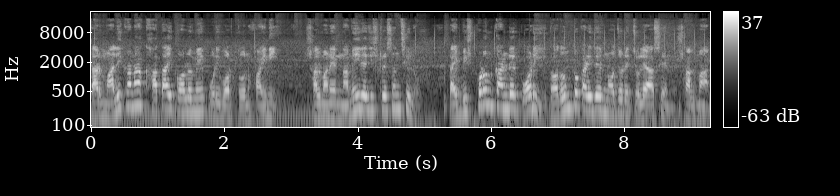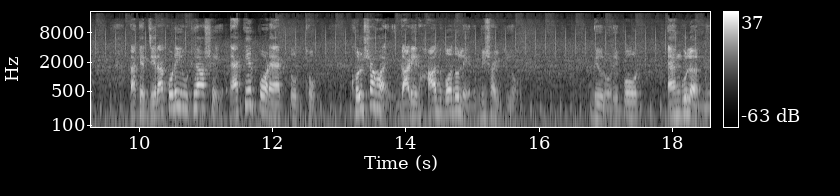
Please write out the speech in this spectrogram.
তার মালিকানা খাতায় কলমে পরিবর্তন হয়নি। সালমানের নামেই রেজিস্ট্রেশন ছিল, তাই বিস্ফোরণ কাণ্ডের পরই তদন্তকারীদের নজরে চলে আসেন সালমান। তাকে জেরা করেই উঠে আসে একের পর এক তথ্য। খোলসা হয় গাড়ির হাত বদলের বিষয়টিও। Bureau report, Angular news.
